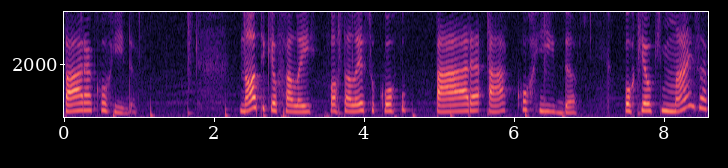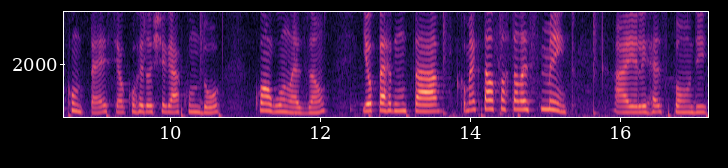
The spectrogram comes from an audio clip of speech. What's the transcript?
para a corrida. Note que eu falei fortaleça o corpo para a corrida, porque o que mais acontece é o corredor chegar com dor, com alguma lesão e eu perguntar como é que tá o fortalecimento. Aí ele responde:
